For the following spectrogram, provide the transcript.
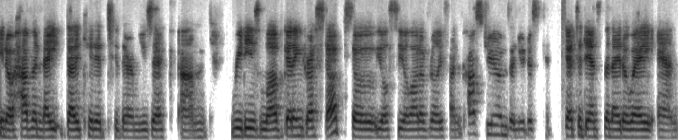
you know, have a night dedicated to their music. Um, Reedies love getting dressed up. So you'll see a lot of really fun costumes and you just get to dance the night away. And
